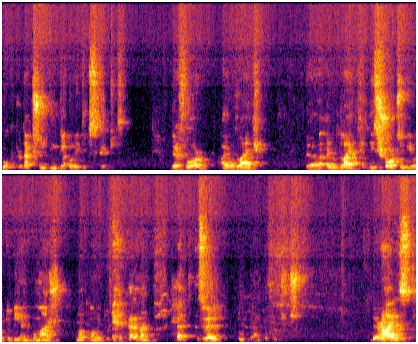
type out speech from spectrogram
book production in Glagolitic script. Therefore, I would like uh, I would like this short review to be an homage not only to Ljubo Karaman, but as well to Branko Fucic. The rise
